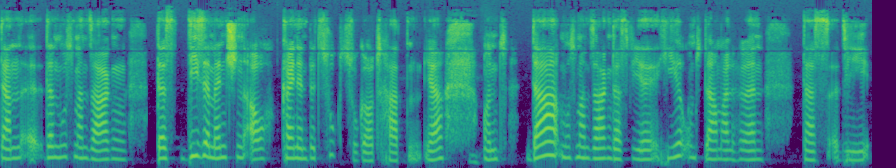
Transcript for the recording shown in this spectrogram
dann, äh, dann muss man sagen, dass diese Menschen auch keinen Bezug zu Gott hatten, ja. Und da muss man sagen, dass wir hier und da mal hören, dass die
